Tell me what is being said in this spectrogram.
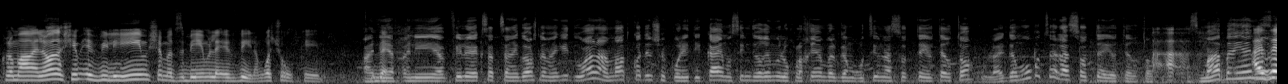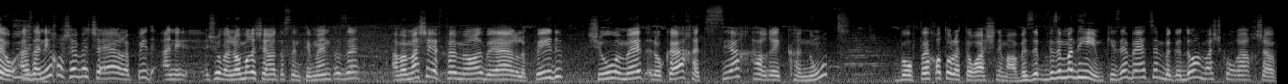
כלומר, לא אנשים אוויליים שמצביעים לאוויל, למרות שהוא כאילו... אני, ו... אני אפילו אהיה קצת סנגור שלהם ואגיד, וואלה, אמרת קודם שפוליטיקאים עושים דברים מלוכלכים, אבל גם רוצים לעשות uh, יותר טוב, אולי גם הוא רוצה לעשות uh, יותר טוב. אז מה הבעיה עם יאיר? אז זהו, אז אני חושבת שיאיר לפיד, אני, שוב, אני לא לו את הסנטימנט הזה, אבל מה שיפה מאוד ביאיר לפיד, שהוא באמת לוקח את שיח הריקנות והופך אותו לתורה שלמה, וזה, וזה מדהים, כי זה בעצם בגדול מה שקורה עכשיו.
